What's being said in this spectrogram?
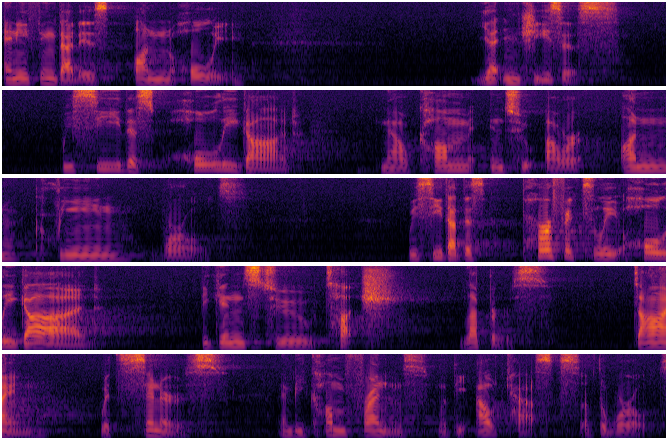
anything that is unholy. Yet in Jesus, we see this holy God now come into our unclean world. We see that this perfectly holy God begins to touch lepers, dine with sinners, and become friends with the outcasts of the world.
